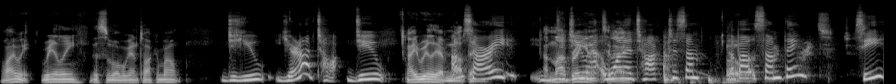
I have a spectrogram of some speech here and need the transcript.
Why wait? Really? This is what we're going to talk about? Do you? You're not talk. Do you? I really have nothing. I'm sorry. I'm not Did you bringing it want to talk to some Oh. about something? Just- See?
